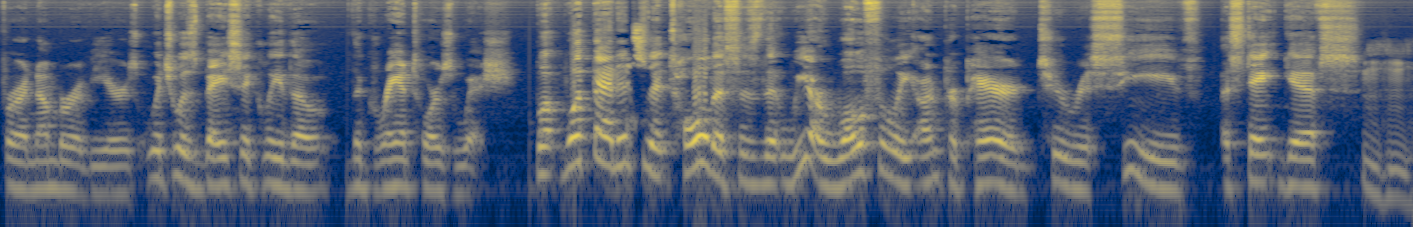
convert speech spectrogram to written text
for a number of years, which was basically the the grantor's wish. But what that incident told us is that we are woefully unprepared to receive estate gifts, mm-hmm.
